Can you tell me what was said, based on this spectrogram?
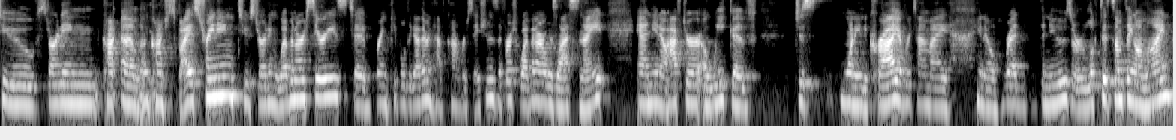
to starting con- um, unconscious bias training to starting webinar series to bring people together and have conversations. The first webinar was last night and you know after a week of just wanting to cry every time i you know read the news or looked at something online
